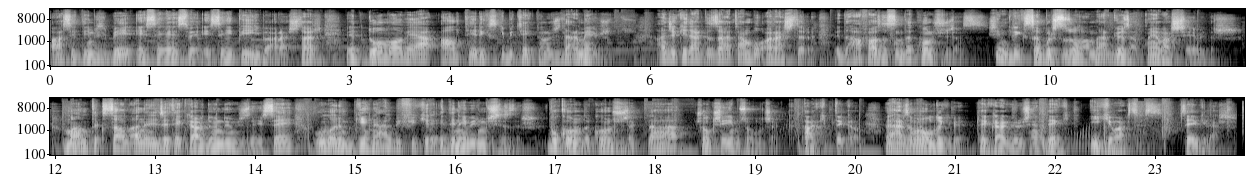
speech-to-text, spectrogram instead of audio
bahsettiğimiz gibi SAS ve SAP gibi araçlar ve Domo veya Alteryx gibi teknolojiler mevcut. Ancak ileride zaten bu araçları ve daha fazlasını da konuşacağız. Şimdilik sabırsız olanlar göz atmaya başlayabilir. Mantıksal analize tekrar döndüğümüzde ise umarım genel bir fikir edinebilmişizdir. Bu konuda konuşacak daha çok şeyimiz olacak. Takipte kalın. Ve her zaman olduğu gibi tekrar görüşene dek iyi ki varsınız. Sevgiler.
